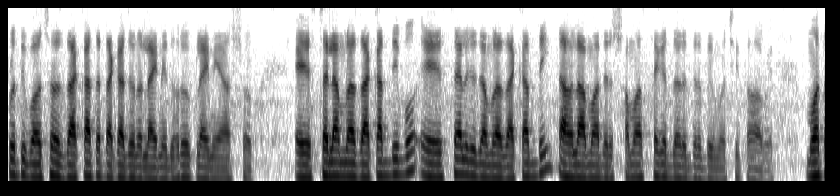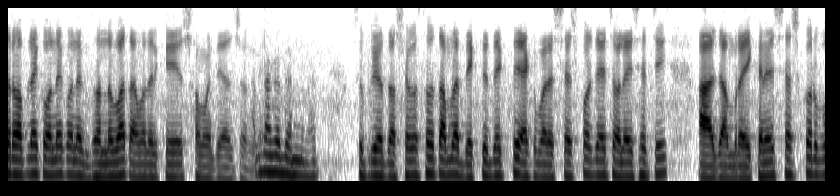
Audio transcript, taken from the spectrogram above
প্রতি বছর জাকাতের টাকার জন্য লাইনে ধরুক, লাইনে আসুক। এই স্টাইলে আমরা জাকাত দিব এই স্টাইলে যদি আমরা জাকাত দিই তাহলে আমাদের সমাজ থেকে দরিদ্র বিমোচিত হবে। মহাতারাম আপনাকে অনেক অনেক ধন্যবাদ আমাদেরকে সময় দেওয়ার জন্য। আপনাকে ধন্যবাদ। সুপ্রিয় দর্শক শ্রোতা আমরা দেখতে দেখতে একেবারে শেষ পর্যায়ে চলে এসেছি। আজ আমরা এখানে শেষ করব।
